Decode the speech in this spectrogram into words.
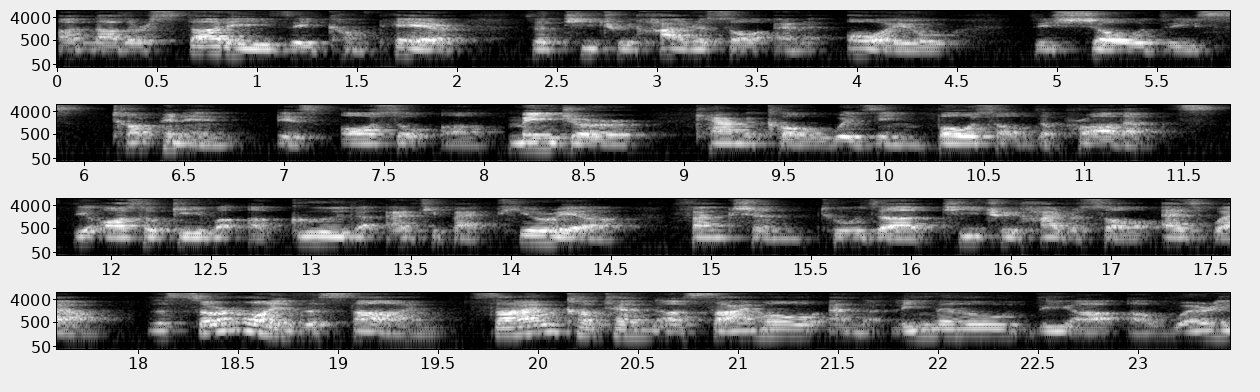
Another study, they compare the tea tree hydrosol and oil. They show this terpene is also a major chemical within both of the products. They also give a good antibacterial function to the tea tree hydrosol as well. The third one is the thyme. Thyme contains a thymol and linalool. They are a very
